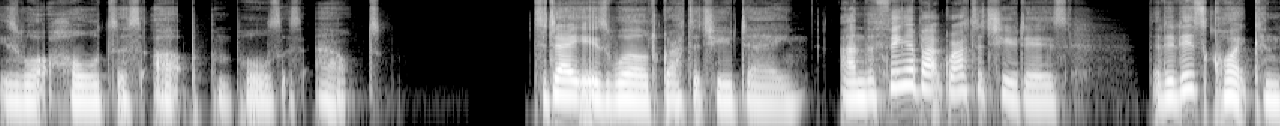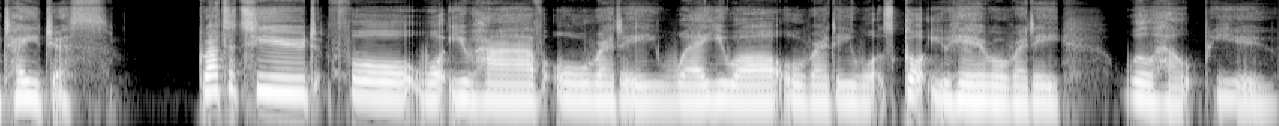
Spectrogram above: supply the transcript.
is what holds us up and pulls us out. Today is World Gratitude Day. And the thing about gratitude is that it is quite contagious. Gratitude for what you have already, where you are already, what's got you here already will help you.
